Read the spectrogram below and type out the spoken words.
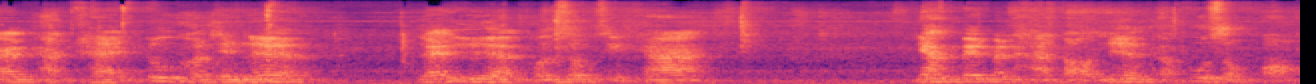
การขาดแคลนตู้คอนเทนเนอร์ และเรือขนส่งสินค้า ยังเป็นปัญหาต่อเนื่องกับผู้ส่งออก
